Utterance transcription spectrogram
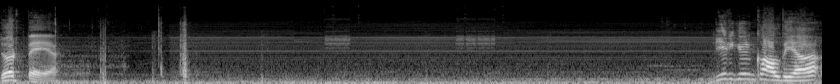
4B'ye. Bir gün kaldı ya.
